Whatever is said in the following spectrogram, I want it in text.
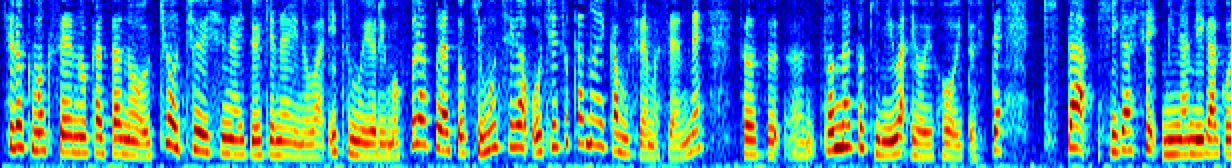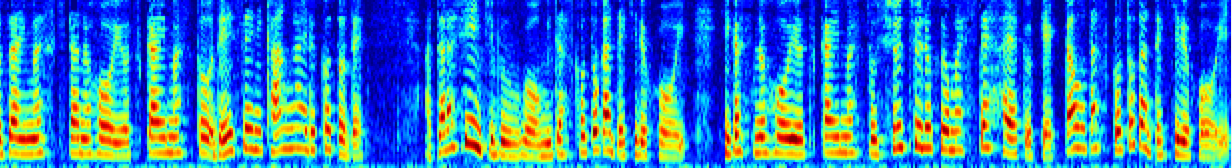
白く木星の方の今日注意しないといけないのはいつもよりもふらふらと気持ちが落ち着かないかもしれませんね。そうすそんな時には良い方位として北東南がございます。北の方位を使いますと冷静に考えることで新しい自分を生み出すことができる方位東の方位を使いますと集中力を増して早く結果を出すことができる方位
